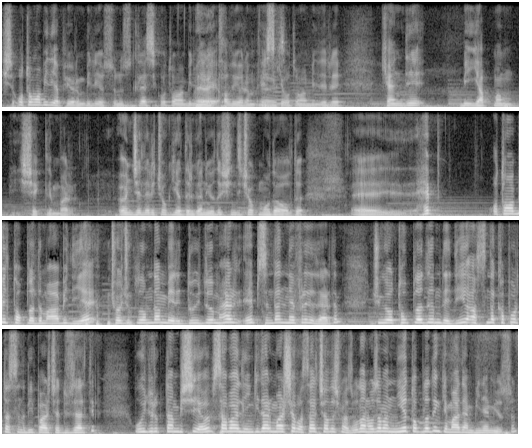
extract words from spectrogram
işte otomobil yapıyorum biliyorsunuz. Klasik otomobilleri Evet. alıyorum. Eski otomobilleri kendi bir yapmam şeklim var. Önceleri çok yadırganıyordu. Şimdi çok moda oldu. Ee, hep otomobil topladım abi diye çocukluğumdan beri duyduğum her hepsinden nefret ederdim. Çünkü o topladığım dediği aslında kaportasını bir parça düzeltip uyduruktan bir şey yapıp sabahleyin gider marşa basar çalışmaz. Ulan o zaman niye topladın ki madem binemiyorsun?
